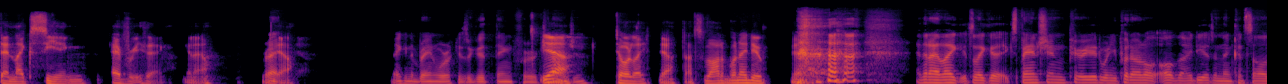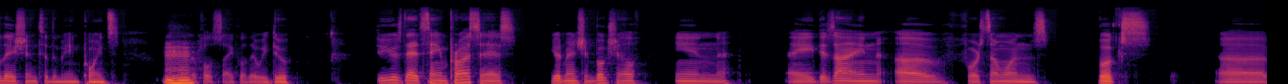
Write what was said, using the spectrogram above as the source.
than like seeing everything you know? Right. Yeah. Making the brain work is a good thing for yeah. totally. Yeah. That's a lot of what i do. Yeah. and then i like it's like an expansion period when you put out all, all the ideas and then consolidation to the main points mm-hmm. wonderful cycle that we do do. You use that same process you had mentioned bookshelf in a design of for someone's books uh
